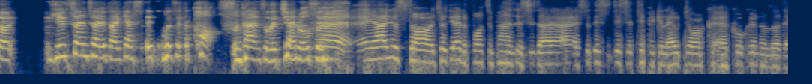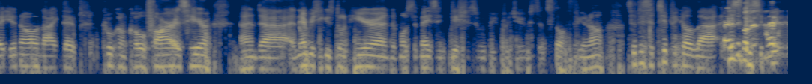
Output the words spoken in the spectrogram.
so you sent over, I guess, it, was it the pots and pans or the general Yeah, yeah. I just saw. So yeah, the pots and pans. This is uh, so this is this is a typical outdoor uh, cooking. A lot that you know, like they cook on coal fires here, and uh, and everything is done here, and the most amazing dishes will be produced and stuff. You know, so this is a typical. Uh, this is disappear-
